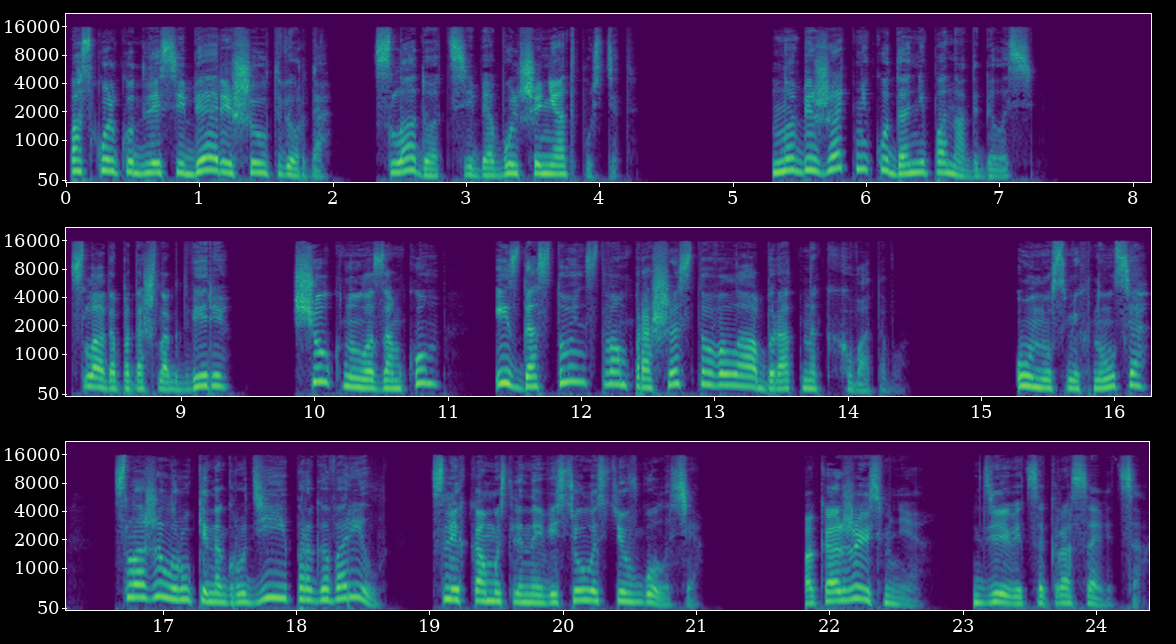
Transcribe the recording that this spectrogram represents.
поскольку для себя решил твердо. Сладу от себя больше не отпустит. Но бежать никуда не понадобилось. Слада подошла к двери, щелкнула замком и с достоинством прошествовала обратно к Хватову. Он усмехнулся, сложил руки на груди и проговорил с легкомысленной веселостью в голосе. «Покажись мне, девица-красавица».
